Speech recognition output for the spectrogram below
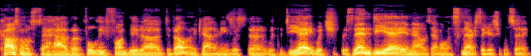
Cosmos to have a fully funded uh, development academy with the with the DA, which was then DA and now is MLS Next, I guess you could say.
